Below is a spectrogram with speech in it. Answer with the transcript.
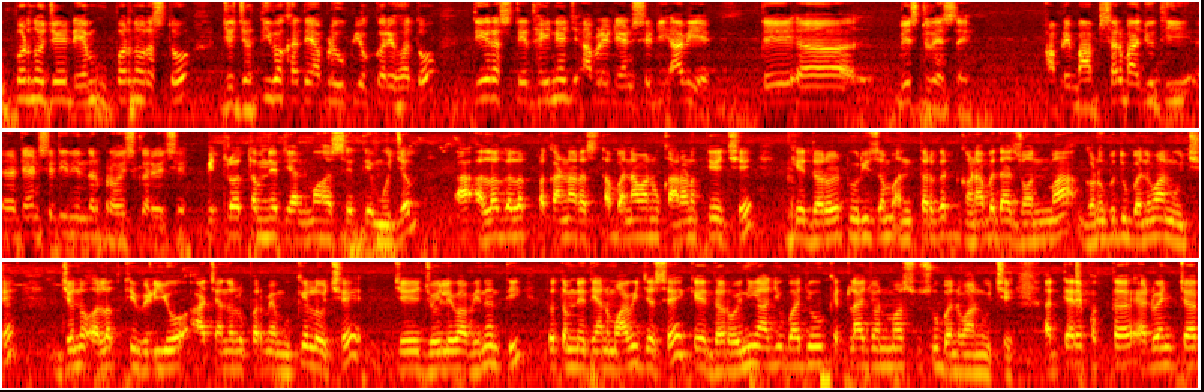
ઉપરનો જે ડેમ, ઉપરનો રસ્તો જે જતી વખતે આપણે ઉપયોગ કર્યો હતો, તે રસ્તે થઈને જ આપણે ટેન્ટ સિટી આવીએ. તે બેસ્ટ રહેશે. આપણે બાપસર બાજુથી ટેન્ટ સિટીની અંદર પ્રવેશ કર્યો છે. મિત્રો, તમને ધ્યાનમાં હશે તે મુજબ આ અલગ અલગ પ્રકારના રસ્તા બનાવવાનું કારણ તે છે કે દરોઈ ટુરિઝમ અંતર્ગત ઘણા બધા ઝોનમાં ઘણું બધું બનવાનું છે. જેનો અલગથી વીડિયો આ ચેનલ ઉપર મેં મૂકેલો છે. જે જોઈ લેવા વિનંતી, તો તમને ધ્યાનમાં આવી જશે કે ધરોઈની આજુબાજુ કેટલા ઝોનમાં શું શું બનવાનું છે. અત્યારે ફક્ત એડવેન્ચર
